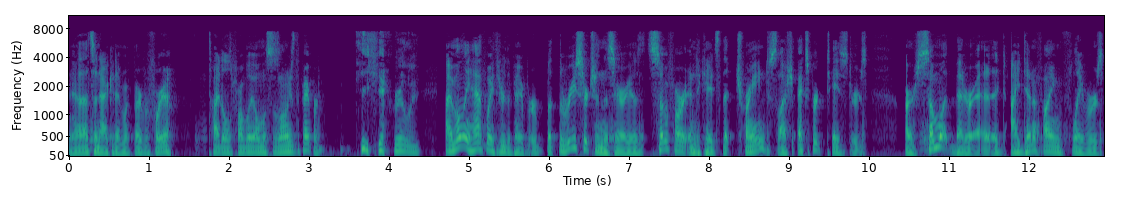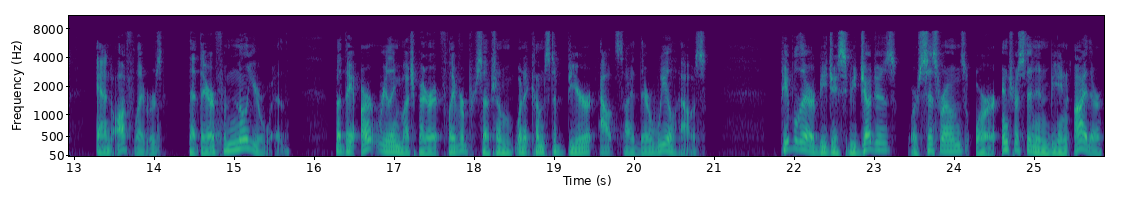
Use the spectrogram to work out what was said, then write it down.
Yeah, that's an academic paper for you. Title is probably almost as long as the paper. yeah, really. I'm only halfway through the paper, but the research in this area so far indicates that trained slash expert tasters are somewhat better at identifying flavors and off flavors that they are familiar with, but they aren't really much better at flavor perception when it comes to beer outside their wheelhouse. People that are BJCP judges or cicerones or are interested in being either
